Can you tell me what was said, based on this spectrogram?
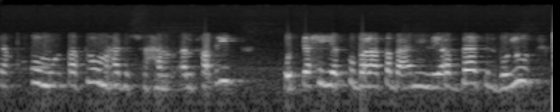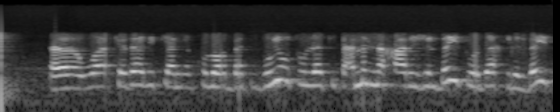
تقوم وتصوم هذا الشهر الفضيل والتحية الكبرى طبعا لربات البيوت. وكذلك يعني نقول ربات البيوت والتي تعملن خارج البيت وداخل البيت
